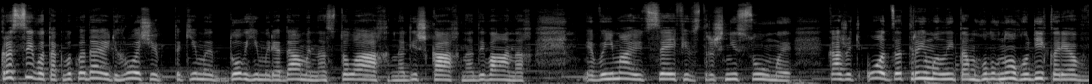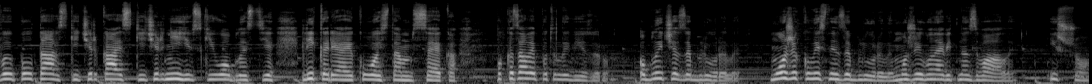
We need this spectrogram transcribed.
Красиво так викладають гроші такими довгими рядами на столах, на ліжках, на диванах, виймають сейфів страшні суми. Кажуть, от затримали там головного лікаря в Полтавській, Черкаській, Чернігівській області, лікаря якогось там сека. Показали по телевізору, обличчя заблюрили. Може, колись не заблюрили, може його навіть назвали. І що?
